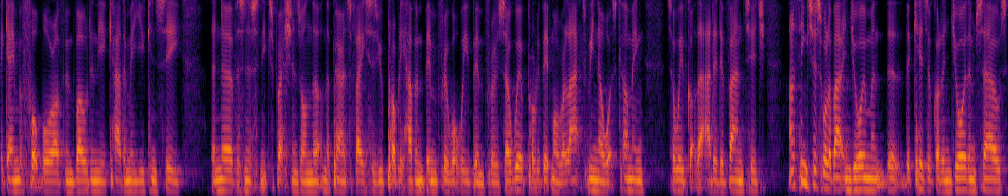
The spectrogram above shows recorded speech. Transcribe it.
a game of football, I've been involved in the academy. You can see the nervousness and the expressions on the on the parents' faces who probably haven't been through what we've been through. So we're probably a bit more relaxed. We know what's coming, so we've got that added advantage. And I think it's just all about enjoyment. The the kids have got to enjoy themselves.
